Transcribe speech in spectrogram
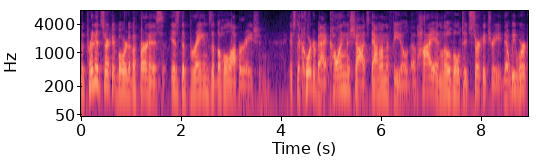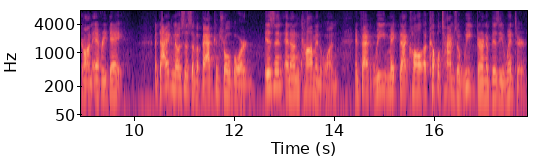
The printed circuit board of a furnace is the brains of the whole operation. It's the quarterback calling the shots down on the field of high and low voltage circuitry that we work on every day. A diagnosis of a bad control board isn't an uncommon one. In fact, we make that call a couple times a week during a busy winter.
